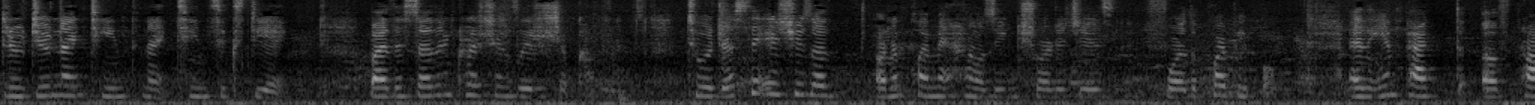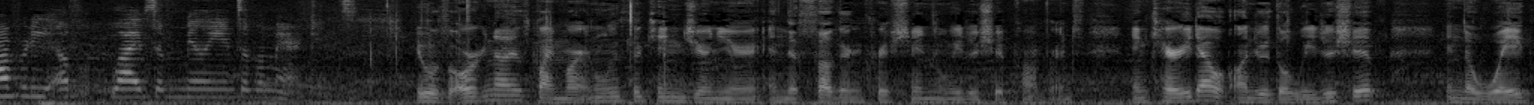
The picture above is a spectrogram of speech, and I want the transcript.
through June 19th, 1968 by the Southern Christians Leadership Conference to address the issues of unemployment, housing shortages for the poor people, and the impact of poverty of lives of millions of Americans. It was organized by Martin Luther King Jr. and the Southern Christian Leadership Conference and carried out under the leadership in the wake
